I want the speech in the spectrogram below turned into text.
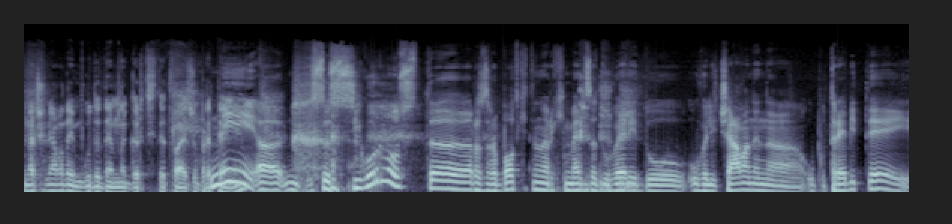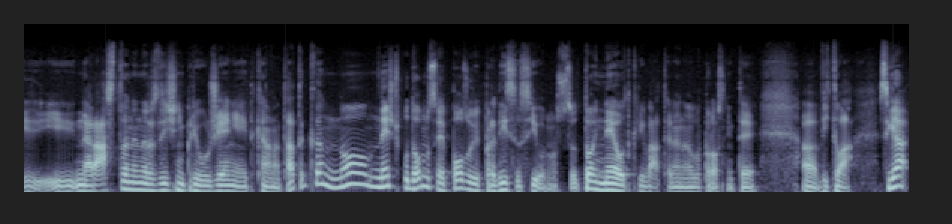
Значи няма да им го дадем на гърците, това е изобретение. Не, а, със сигурност а, разработките на Архимед са довели до увеличаване на употребите и, и нарастване на различни приложения и така нататък, но нещо подобно се е ползвало и преди със сигурност. Той не е откривателен на въпросните а, витла. Сега,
